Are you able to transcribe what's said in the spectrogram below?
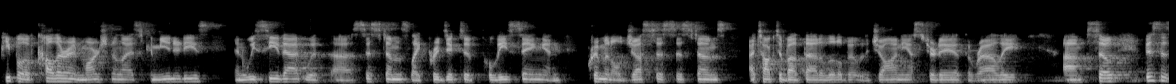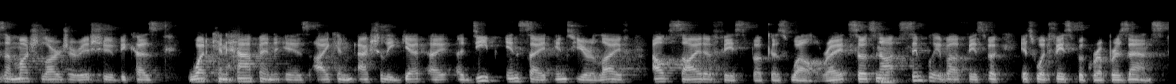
people of color and marginalized communities. And we see that with uh, systems like predictive policing and criminal justice systems. I talked about that a little bit with John yesterday at the rally. Um, so this is a much larger issue because what can happen is I can actually get a, a, deep insight into your life outside of Facebook as well, right? So it's not simply about Facebook; it's what Facebook represents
